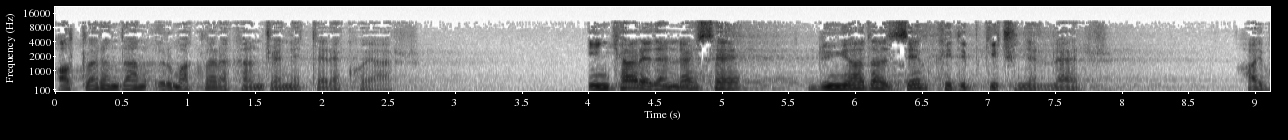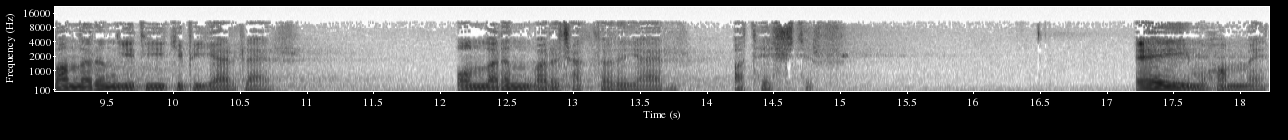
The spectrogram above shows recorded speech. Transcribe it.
altlarından ırmaklar akan cennetlere koyar. İnkar edenlerse, dünyada zevk edip geçinirler. Hayvanların yediği gibi yerler. Onların varacakları yer ateştir. Ey Muhammed!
